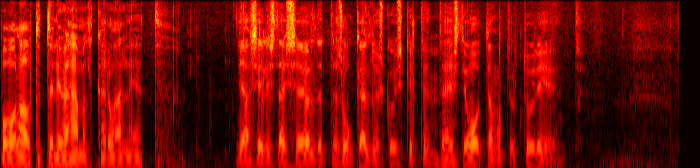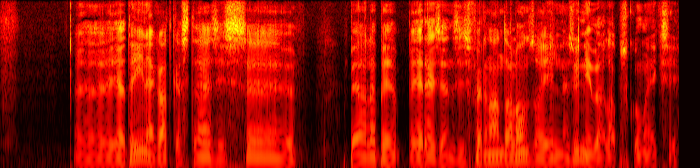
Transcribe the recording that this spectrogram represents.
pool autot oli vähemalt kõrval, nii et jah, sellist asja ei olnud, et ta sukeldus kuskilt, et mhm. täiesti ootamatult tuli, et ja teine katkestaja siis äh, peale Pe-, Perezi on siis Fernando Alonso eilne sünnipäevalaps, kui ma ei eksi.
